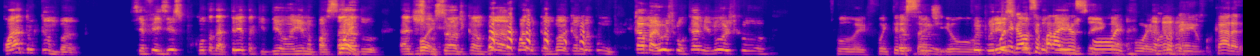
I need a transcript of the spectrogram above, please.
quadro Kanban. Você fez isso por conta da treta que deu aí no passado, Foi. a discussão Foi. de Kanban, quadro Kanban, Kanban com K maiúsculo, K minúsculo. Foi, foi interessante. Foi, eu... foi por isso? Foi legal você falar isso. Aí, foi, cara. foi, mandou bem. Cara,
